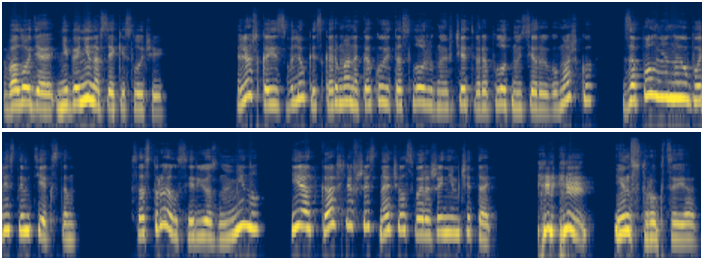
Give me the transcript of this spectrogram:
Володя, не гони на всякий случай». Лёшка извлек из кармана какую-то сложенную в четверо плотную серую бумажку, заполненную убористым текстом. Состроил серьезную мину и, откашлявшись, начал с выражением читать. «Инструкция».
